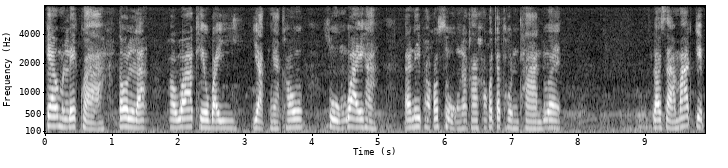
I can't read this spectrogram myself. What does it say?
แก้วมันเล็กกว่าต้นละ เพราะว่าเคลใบ หยักเนี่ยเขาสูงวัยค่ะแล้วนี่พอเขาสูงนะคะเขาก็จะทนทานด้วย เราสามารถเก็บ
